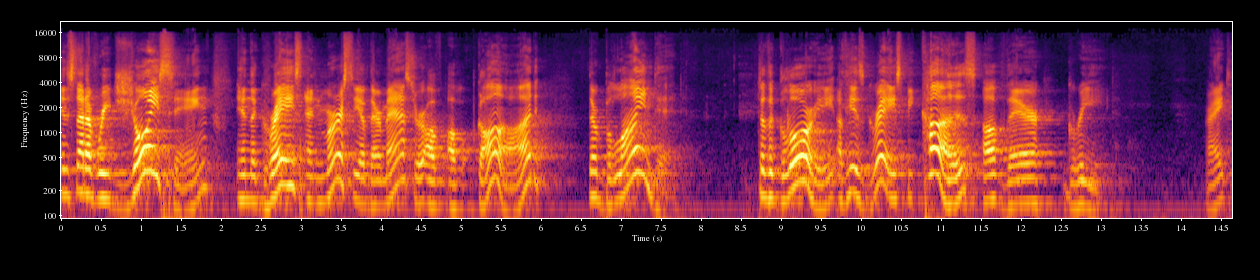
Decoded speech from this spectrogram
instead of rejoicing in the grace and mercy of their master, of, of God, they're blinded to the glory of his grace because of their greed. Right?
